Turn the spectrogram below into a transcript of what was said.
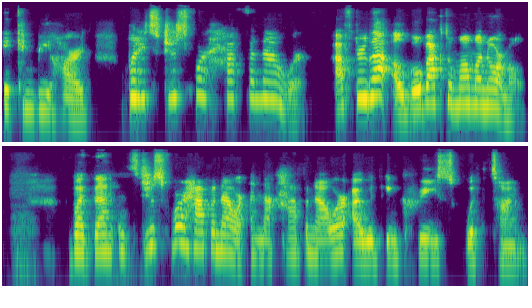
it can be hard, but it's just for half an hour. After that, I'll go back to mama normal but then it's just for half an hour and that half an hour i would increase with time.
